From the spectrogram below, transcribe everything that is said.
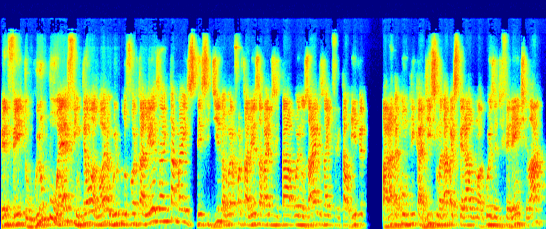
Perfeito. O grupo F, então, agora o grupo do Fortaleza ainda mais decidido. Agora Fortaleza vai visitar Buenos Aires, vai enfrentar o River. Parada complicadíssima. Dá para esperar alguma coisa diferente lá?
